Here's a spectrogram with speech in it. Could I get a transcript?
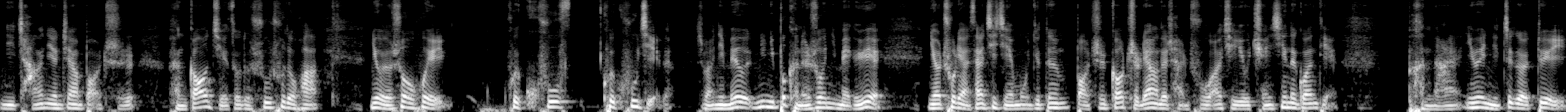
你常年这样保持很高节奏的输出的话，你有的时候会会枯会枯竭的，是吧？你没有你你不可能说你每个月你要出两三期节目，就都能保持高质量的产出，而且有全新的观点，很难，因为你这个对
